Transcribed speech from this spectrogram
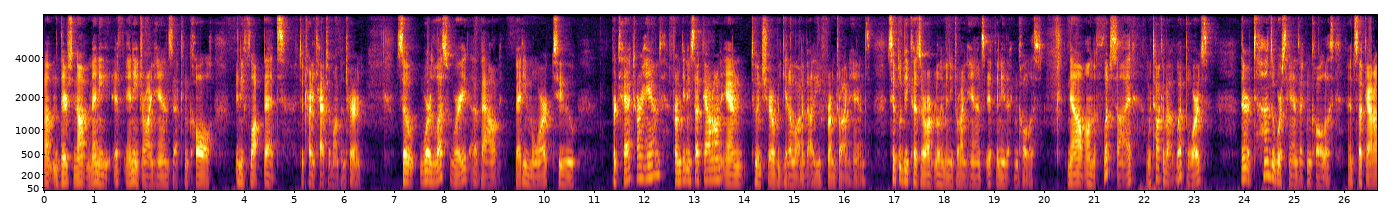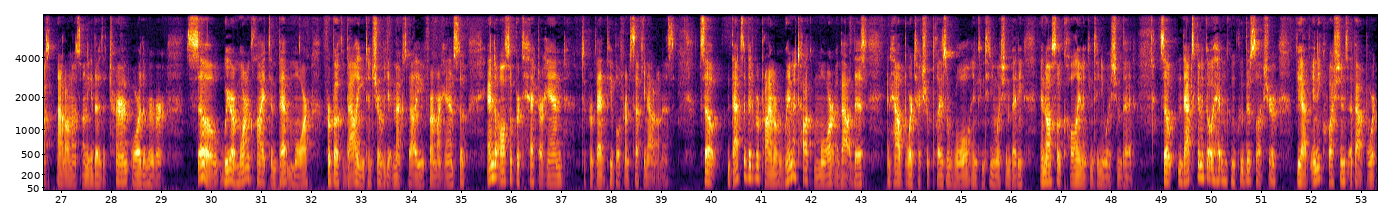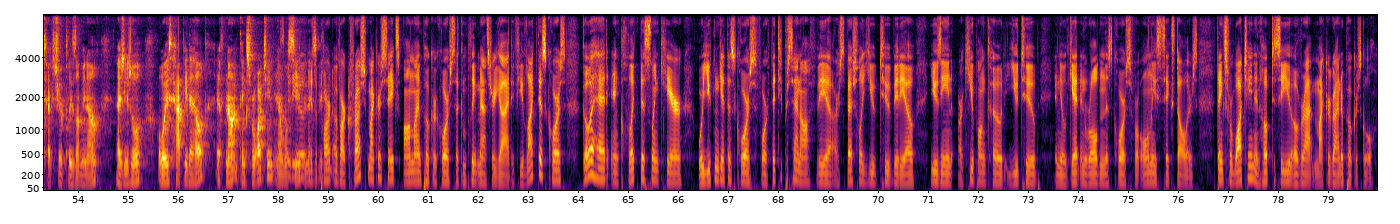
um, there's not many, if any, drawing hands that can call any flop bets to try to catch them on the turn. So we're less worried about betting more to protect our hand from getting sucked out on and to ensure we get a lot of value from drawing hands, simply because there aren't really many drawing hands, if any, that can call us. Now, on the flip side, when we talk about wet boards, there are tons of worse hands that can call us and suck out, us, out on us on either the turn or the river. So we are more inclined to bet more for both value to ensure we get max value from our hands, so and to also protect our hand to prevent people from sucking out on us. So that's a bit of a primer. We're going to talk more about this and how board texture plays a role in continuation betting and also calling a continuation bet. So that's going to go ahead and conclude this lecture. If you have any questions about board texture, please let me know. As usual, always happy to help. If not, thanks for watching, and this we'll see you in the next is a video. part of our Crush Microstakes online poker course, The Complete Mastery Guide. If you like this course, go ahead and click this link here where you can get this course for 50% off via our special YouTube video using our coupon code YouTube, and you'll get enrolled in this course for only $6. Thanks for watching and hope to see you over at Microgrinder Poker School.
